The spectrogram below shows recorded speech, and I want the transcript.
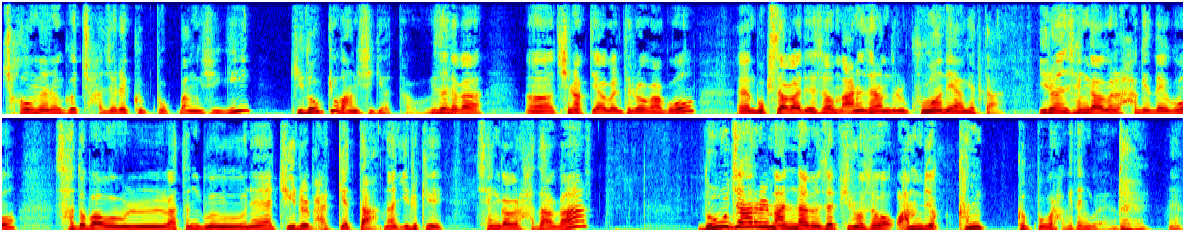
처음에는 그 좌절의 극복 방식이 기독교 방식이었다고. 그래서 네. 내가 어, 신학대학을 들어가고 에, 목사가 돼서 많은 사람들을 구원해야겠다. 이런 생각을 하게 되고 사도 바울 같은 분의 뒤를 밟겠다. 난 이렇게 생각을 하다가 노자를 만나면서 비로소 완벽한 극복을 하게 된 거예요. 네. 네.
